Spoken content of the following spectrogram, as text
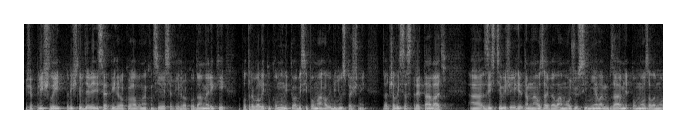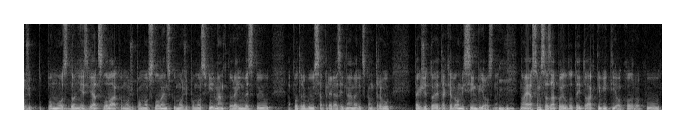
že prišli, prišli v 90. rokoch alebo na konci 90. rokov do Ameriky a potrebovali tú komunitu, aby si pomáhali byť úspešní. Začali sa stretávať a zistili, že ich je tam naozaj veľa môžu si nielen vzájomne pomôcť, ale môžu pomôcť doniesť viac Slovákov, môžu pomôcť Slovensku, môžu pomôcť firmám, ktoré investujú a potrebujú sa preraziť na americkom trhu. Takže to je také veľmi symbiózne. Mm-hmm. No a ja som sa zapojil do tejto aktivity okolo roku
